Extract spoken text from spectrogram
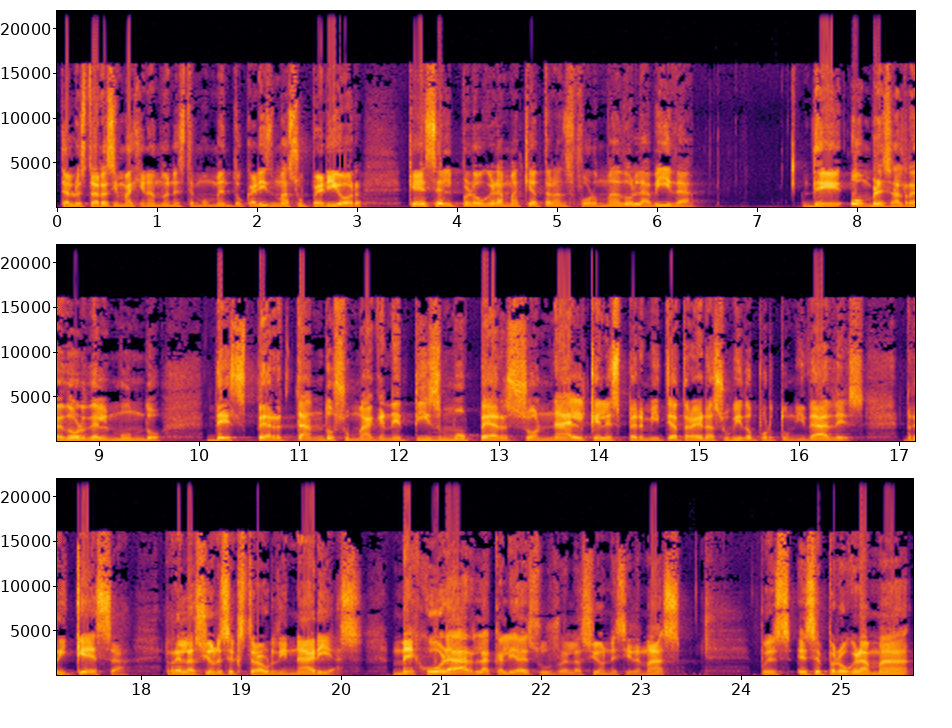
te lo estarás imaginando en este momento. Carisma Superior, que es el programa que ha transformado la vida de hombres alrededor del mundo, despertando su magnetismo personal que les permite atraer a su vida oportunidades, riqueza, relaciones extraordinarias, mejorar la calidad de sus relaciones y demás, pues ese programa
